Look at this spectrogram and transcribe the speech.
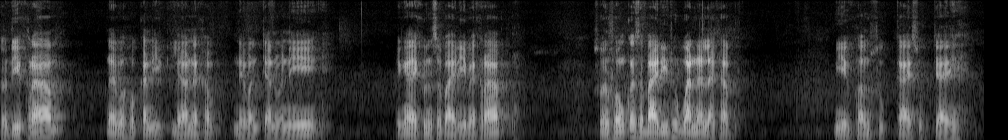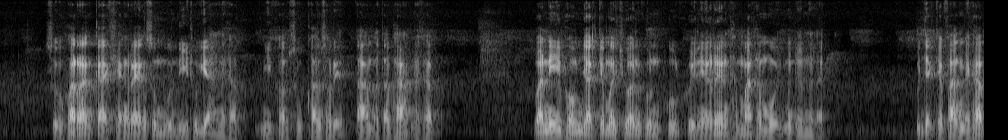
สวัสดีครับ ได้มาพบกันอีกแล้วนะครับ ในวันจันทร์วันนี้ เป็นไงคุณสบายดีไหมครับ ส่วนผมก็สบายดีทุกวันนั่นแหละครับ มีความสุขกายสุขใจ สุขภาพร่างกายแข็งแรงสมบูรณ์ดีทุกอย่างนะครับ มีความสุขความสำเร็จตามอัตภาพนะครับ วันนี้ผมอยากจะมาชวนคุณพูดคุยในเรื่องธรรมะธรรมโมอีกเหมือนเดิมนั่นแหละ คุณอยากจะฟังไหมครับ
